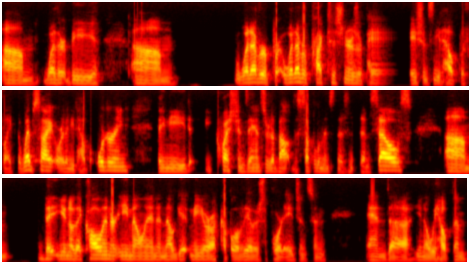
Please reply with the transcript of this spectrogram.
um, whether it be um, whatever whatever practitioners or patients need help with, like the website, or they need help ordering, they need questions answered about the supplements th- themselves. Um, they you know they call in or email in, and they'll get me or a couple of the other support agents, and and uh, you know we help them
